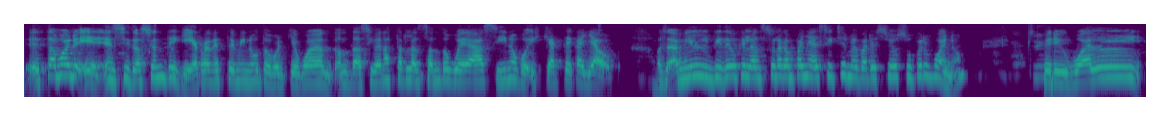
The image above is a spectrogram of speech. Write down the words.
Estamos en, en situación de guerra en este minuto, porque, weón, onda, si van a estar lanzando weas así, no podéis quedarte callado. O sea, a mí el video que lanzó la campaña de Sichel me pareció súper bueno, Sí. pero igual,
